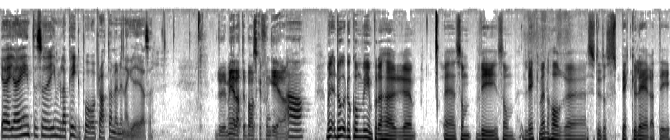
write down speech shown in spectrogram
jag, jag, är inte så himla pigg på att prata med mina grejer alltså. Du är mer att det bara ska fungera? Ja. Men då, då kommer vi in på det här eh, eh som vi som lekmän har eh, suttit och spekulerat i.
